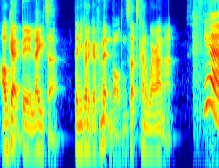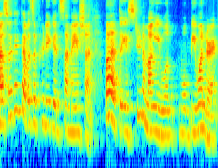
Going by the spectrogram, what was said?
I'll get beer later, then you've got to go for Mittenwald. And so that's kind of where I'm at. Yeah, so I think that was a pretty good summation. But the astute among you will, will be wondering,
